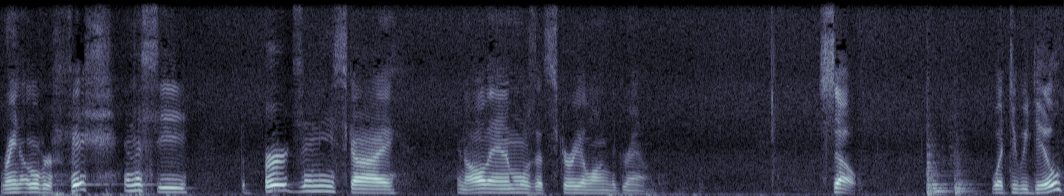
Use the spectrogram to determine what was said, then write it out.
Reign over fish in the sea, the birds in the sky, and all the animals that scurry along the ground. So, what do we do?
